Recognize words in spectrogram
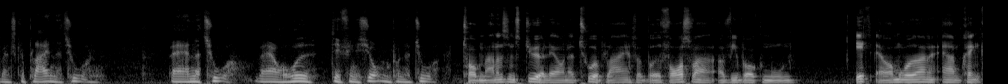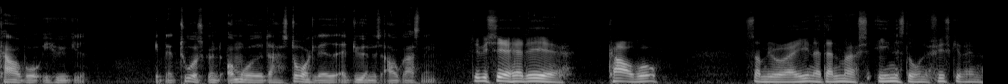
man skal pleje naturen. Hvad er natur? Hvad er overhovedet definitionen på natur? Torben Andersens dyr laver naturpleje for både Forsvaret og Viborg Kommune. Et af områderne er omkring Kavbo i Hygil. Et naturskønt område, der har stor glæde af dyrenes afgræsning. Det vi ser her, det er Kavbo, som jo er en af Danmarks enestående fiskevand.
